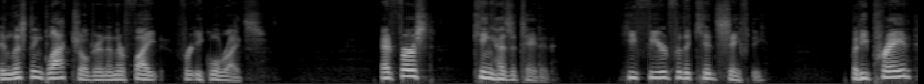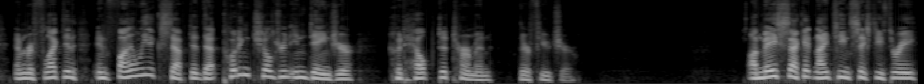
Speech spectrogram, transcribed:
enlisting black children in their fight for equal rights. At first, King hesitated. He feared for the kids' safety. But he prayed and reflected and finally accepted that putting children in danger could help determine their future. On May 2, 1963,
